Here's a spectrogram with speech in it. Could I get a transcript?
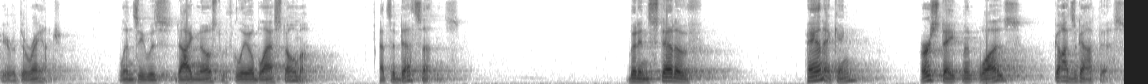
here at the ranch. Lindsay was diagnosed with glioblastoma. That's a death sentence. But instead of panicking, her statement was God's got this.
